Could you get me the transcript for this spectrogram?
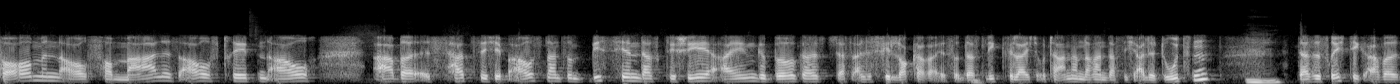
Formen, auf formales Auftreten auch. Aber es hat sich im Ausland so ein bisschen das Klischee eingebürgert, dass alles viel lockerer ist. Und das liegt vielleicht unter anderem daran, dass sich alle duzen. Mhm. Das ist richtig, aber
